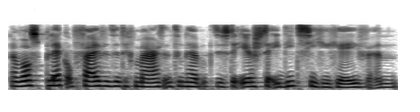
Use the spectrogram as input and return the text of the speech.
er was plek op 25 maart. En toen heb ik dus de eerste editie gegeven. En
